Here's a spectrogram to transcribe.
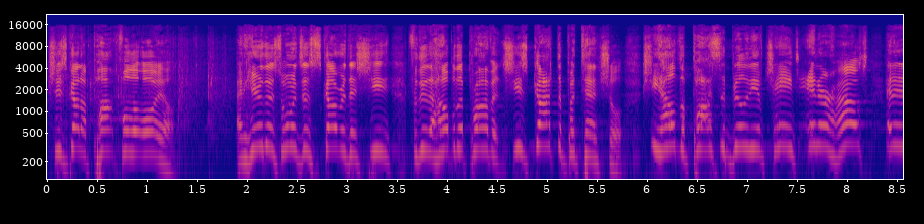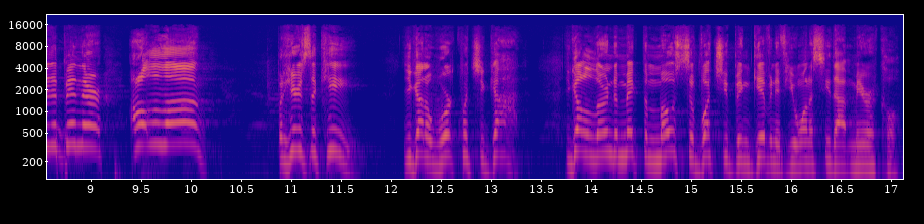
She's got a pot full of oil. And here this woman discovered that she, through the help of the prophet, she's got the potential. She held the possibility of change in her house, and it had been there all along. But here's the key you got to work what you got. You got to learn to make the most of what you've been given if you want to see that miracle.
